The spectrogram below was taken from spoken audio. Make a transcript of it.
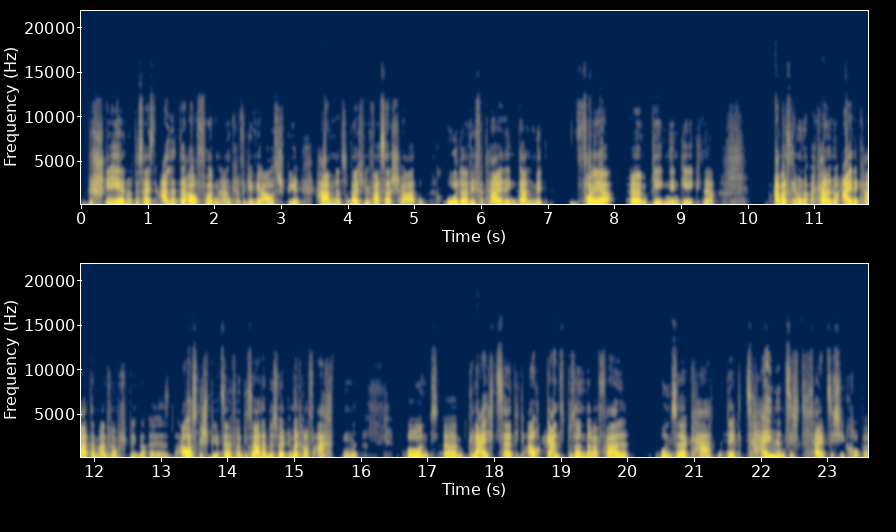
bestehen. Und das heißt, alle darauffolgenden Angriffe, die wir ausspielen, haben dann zum Beispiel Wasserschaden. Oder wir verteidigen dann mit Feuer ähm, gegen den Gegner. Aber es kann, kann, halt nur eine Karte am Anfang des Spiels äh, ausgespielt sein von dieser Art. Da müssen wir halt immer drauf achten. Und ähm, gleichzeitig, auch ganz besonderer Fall, unser Kartendeck teilen sich, teilt sich die Gruppe.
